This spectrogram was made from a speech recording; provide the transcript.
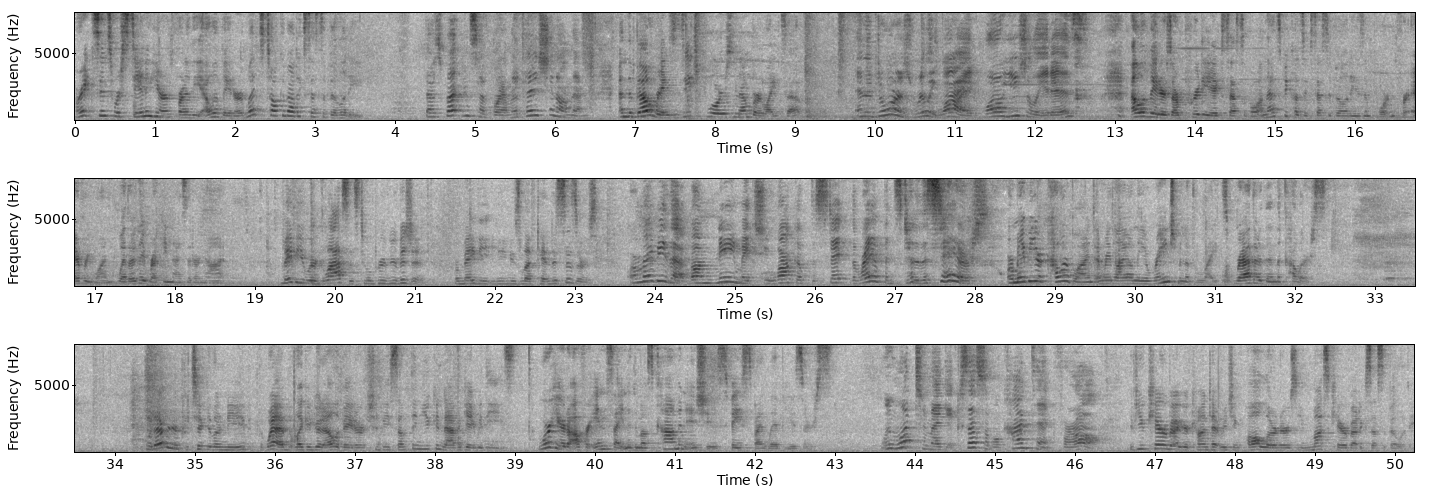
All right, since we're standing here in front of the elevator, let's talk about accessibility. Those buttons have braille notation on them. And the bell rings as each floor's number lights up. And the door is really wide. Well, usually it is. Elevators are pretty accessible, and that's because accessibility is important for everyone, whether they recognize it or not. Maybe you wear glasses to improve your vision, or maybe you use left-handed scissors. Or maybe that bum knee makes you walk up the, sta- the ramp instead of the stairs. Or maybe you're colorblind and rely on the arrangement of the lights rather than the colors. Whatever your particular need, the web, like a good elevator, should be something you can navigate with ease. We're here to offer insight into the most common issues faced by web users. We want to make accessible content for all. If you care about your content reaching all learners, you must care about accessibility.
